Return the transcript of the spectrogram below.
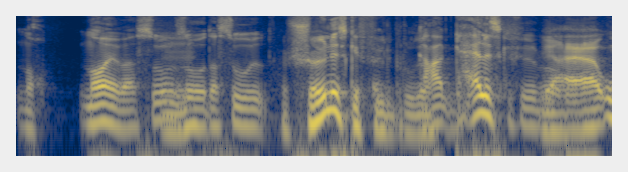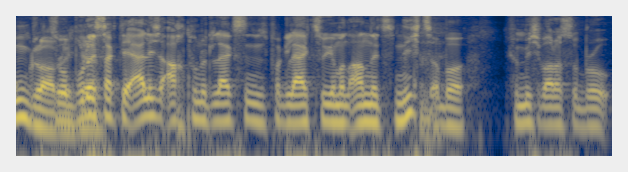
noch neu, weißt du, so, dass du Schönes Gefühl, Bruder. Geiles Gefühl, Bro. Ja, ja, unglaublich. so, Bruder, ja. ich sag dir ehrlich, 800 Likes sind im Vergleich zu jemand anderem jetzt nichts, aber für mich war das so, Bro,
